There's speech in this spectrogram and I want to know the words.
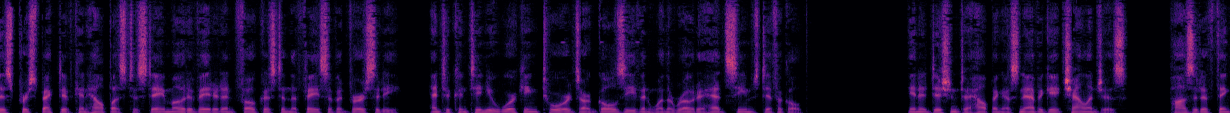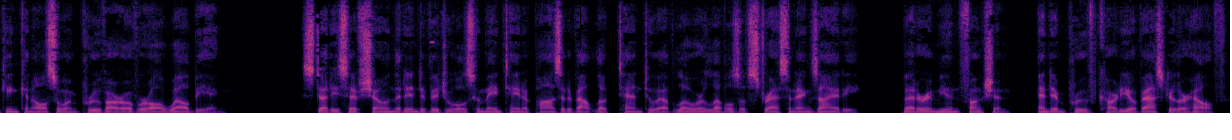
This perspective can help us to stay motivated and focused in the face of adversity, and to continue working towards our goals even when the road ahead seems difficult. In addition to helping us navigate challenges, positive thinking can also improve our overall well being. Studies have shown that individuals who maintain a positive outlook tend to have lower levels of stress and anxiety, better immune function, and improved cardiovascular health.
